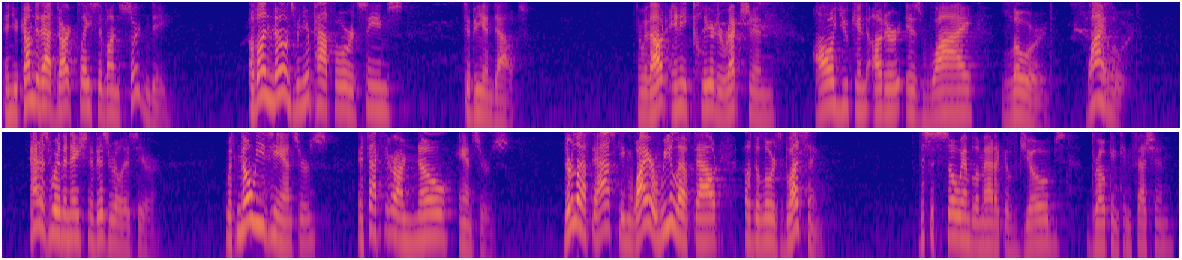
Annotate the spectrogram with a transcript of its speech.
And you come to that dark place of uncertainty, of unknowns, when your path forward seems to be in doubt. And without any clear direction, all you can utter is, Why, Lord? Why, Lord? That is where the nation of Israel is here. With no easy answers. In fact, there are no answers. They're left asking, Why are we left out of the Lord's blessing? This is so emblematic of Job's broken confession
